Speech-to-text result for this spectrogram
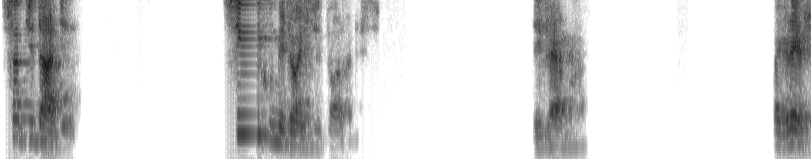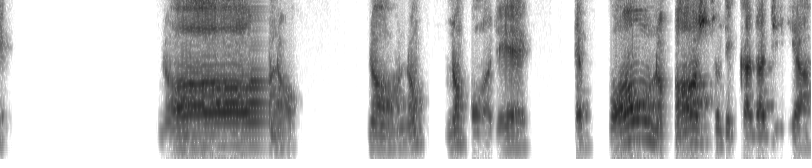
Santidade, 5 milhões de dólares de verba. A igreja, não, não, não, não, não pode. É, é pão nosso de cada dia,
